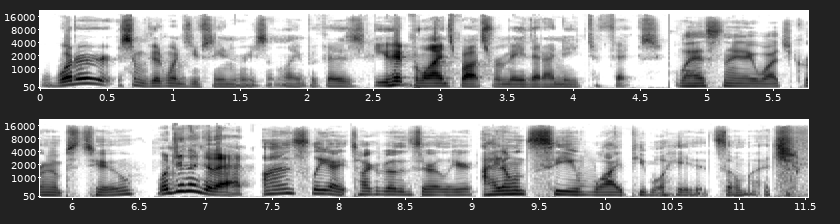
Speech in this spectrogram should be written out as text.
What are some good ones you've seen recently? Because you hit blind spots for me that I need to fix. Last night I watched Grown Ups 2. What'd you think of that? Honestly, I talked about this earlier. I don't see why people hate it so much.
